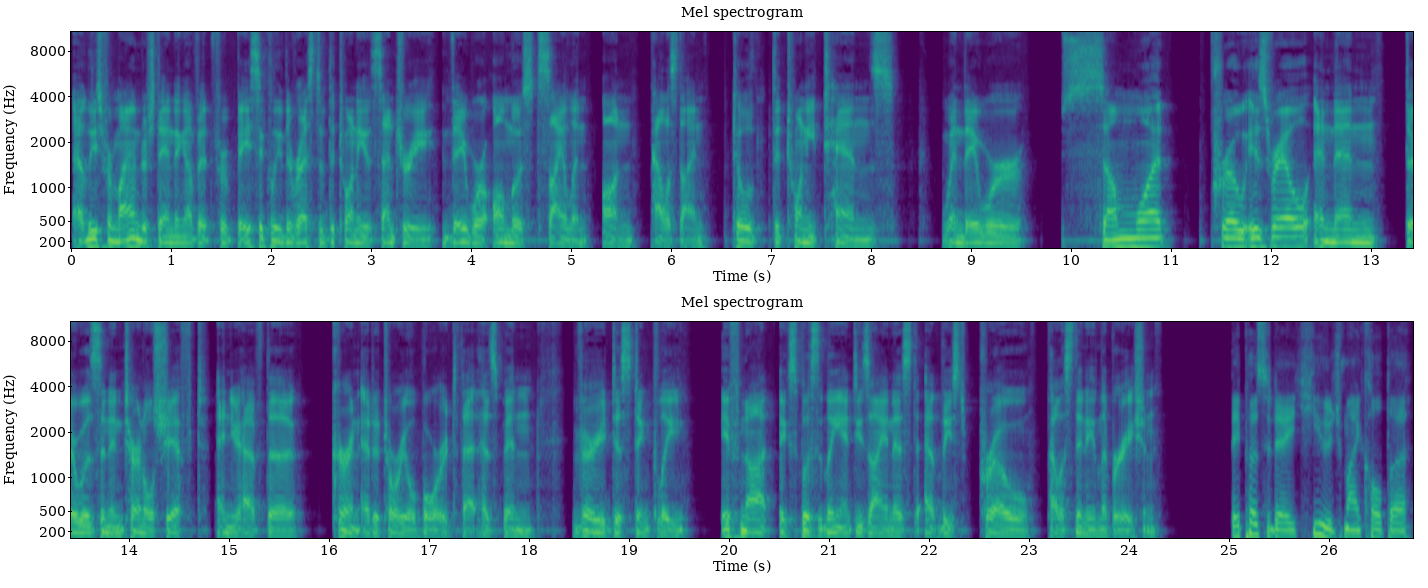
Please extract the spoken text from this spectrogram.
at least from my understanding of it, for basically the rest of the 20th century, they were almost silent on Palestine till the 2010s when they were somewhat pro Israel. And then there was an internal shift, and you have the current editorial board that has been very distinctly if not explicitly anti Zionist, at least pro Palestinian liberation. They posted a huge my culpa,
